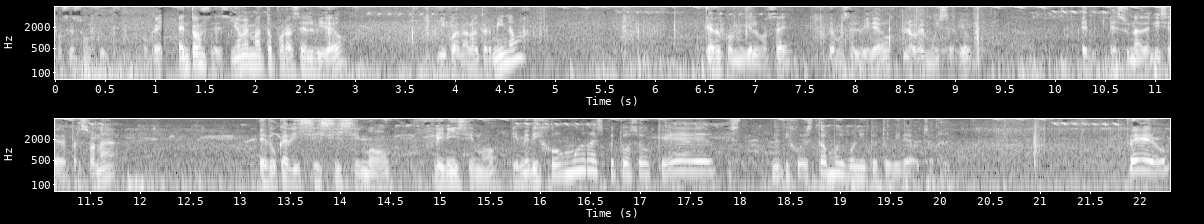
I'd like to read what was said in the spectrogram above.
pues es un hit, ¿ok? Entonces, yo me mato por hacer el video y cuando lo termino, quedo con Miguel Bosé, vemos el video, lo ve muy serio. Es una delicia de persona, educadísimo, finísimo, y me dijo muy respetuoso que me dijo, está muy bonito tu video, chaval. Pero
